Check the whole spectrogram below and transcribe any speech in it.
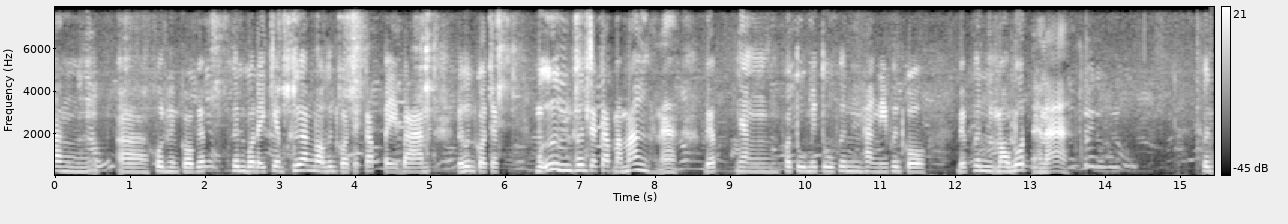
บางอ่าคนเพิ่นก็แบบเพิ่นบ่ได้เกี่ยมเครื่องเนาะเพิ่นก็จะกลับไปบ้าน แล้วเพิ่นก็จะมืออื่นเพิ่นจะกลับมามั่งนะแบบยังพอตูแม่ตูเพิ่นทางนี้เพิ่นก็แบบเพิ่นเมารถนะเพิ่น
